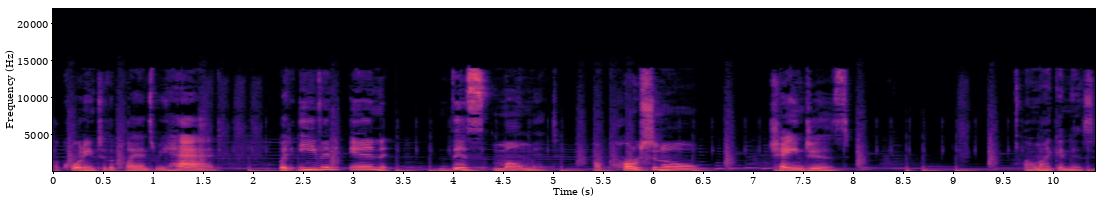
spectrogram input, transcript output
according to the plans we had. But even in this moment of personal changes, oh my goodness,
